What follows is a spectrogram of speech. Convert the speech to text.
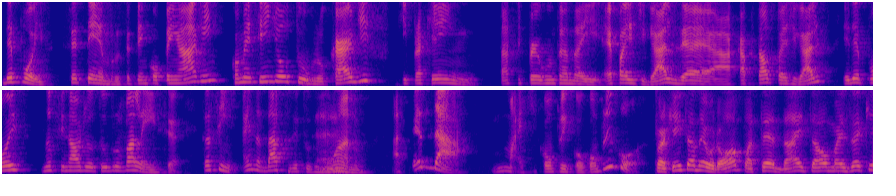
Depois, setembro, você tem Copenhagen, comecinho de outubro, Cardiff, que para quem tá se perguntando aí, é País de Gales, é a capital do País de Gales, e depois, no final de outubro, Valência. Então, assim, ainda dá para fazer tudo é. no ano? Até dá. Mas que complicou, complicou. Para quem tá na Europa, até dá e tal, mas é que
